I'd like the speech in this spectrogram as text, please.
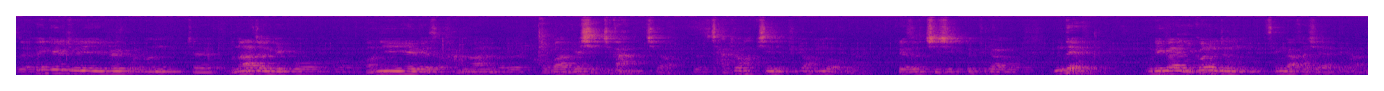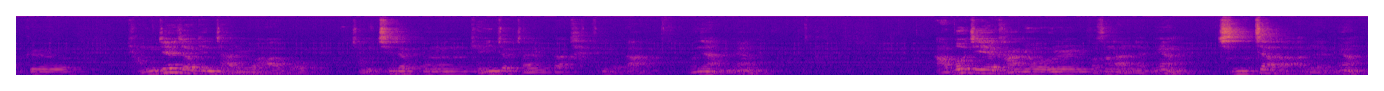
그래서 획일주의를 그러면 이제 문화적이고 어, 권위에 의해서 강요하는 것을 거부하기가 쉽지가 않죠. 그래서 자기 확신이 필요한 거고요. 그래서 지식도 필요하고. 근데 우리가 이걸 좀 생각하셔야 돼요. 그 경제적인 자유하고 정치적 또는 개인적 자유가 같은 거다. 뭐냐면 아버지의 강요를 벗어나려면 진짜 하려면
